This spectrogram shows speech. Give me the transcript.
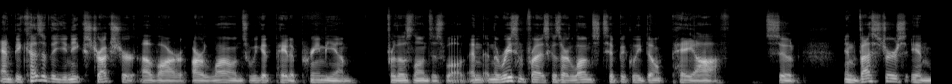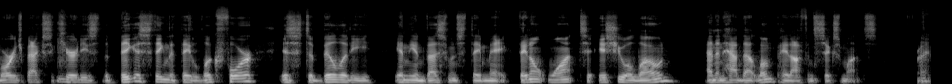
and because of the unique structure of our, our loans, we get paid a premium for those loans as well. And, and the reason for that is because our loans typically don't pay off soon. Investors in mortgage backed hmm. securities, the biggest thing that they look for is stability in the investments that they make. They don't want to issue a loan and then have that loan paid off in six months. Right.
